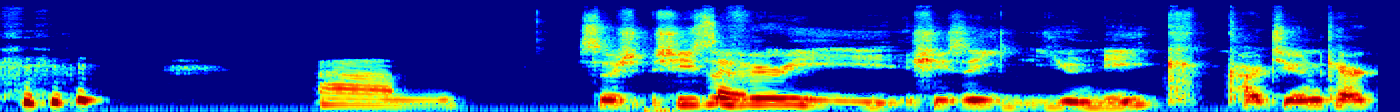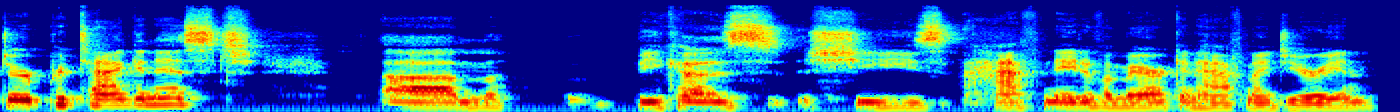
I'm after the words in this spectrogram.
Um, So she's So- a very she's a unique cartoon character protagonist, um, because she's half Native American, half Nigerian.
